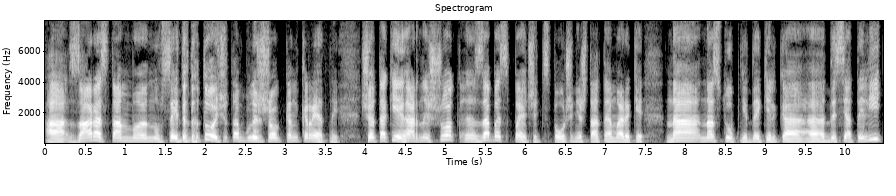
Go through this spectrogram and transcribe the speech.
А зараз там е, ну все йде до того, що там буде шок конкретний. Що такий гарний шок е, забезпечить Сполучені Штати Америки на наступні декілька десятиліть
